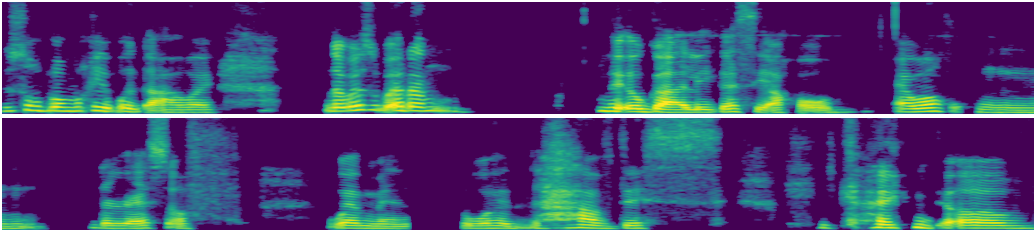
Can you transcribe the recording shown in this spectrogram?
gusto ko pa makipag-away. Tapos parang may ugali kasi ako, ewan ko kung the rest of women would have this kind of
